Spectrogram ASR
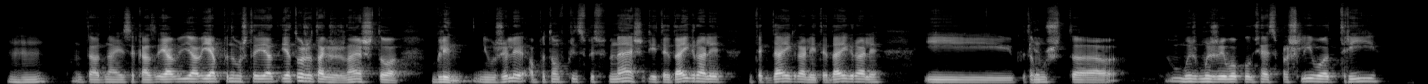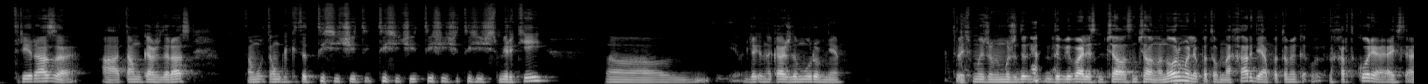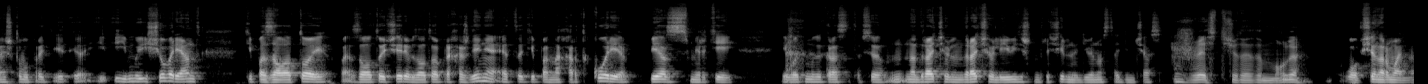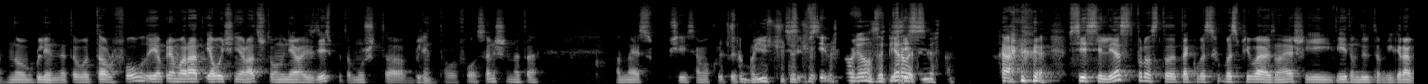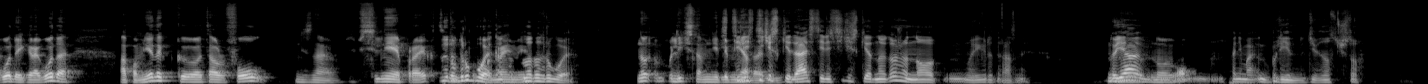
Мгм. Это одна из заказов. Я, я, я, потому что я, я тоже так же, знаешь, что, блин, неужели, а потом, в принципе, вспоминаешь, и тогда играли, и тогда играли, и тогда играли, и потому что мы, мы же его, получается, прошли его три, три раза, а там каждый раз, там, там какие-то тысячи, ты- тысячи, тысячи, тысячи смертей а, для- на каждом уровне. То есть мы же, мы же добивали сначала, сначала на нормале, потом на харде, а потом на хардкоре, а если, а чтобы пройти... И, и мы еще вариант, типа золотой, золотой череп, золотое прохождение, это типа на хардкоре без смертей. И вот мы как раз это все надрачивали, надрачивали, и видишь, надрачили на 91 час. Жесть, что-то это много. Вообще нормально. Но, блин, это вот Towerfall. Я прямо рад, я очень рад, что он у меня здесь, потому что, блин, Towerfall Ascension это одна из вообще самых крутых. Что боюсь, что-то... Все- Что, у тебя за первое все- место? все Селест просто так вос- воспевают, знаешь, и, и там дают там игра года, игра года. А по мне так э, Towerfall, не знаю, сильнее проект. Ну, это по другое, но крайней это, ну, это другое. Ну, лично мне для меня. Стилистически, да, стилистически одно и то же, но ну, игры разные. Но Ну, я ну- понимаю, ну, блин, 90 часов.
